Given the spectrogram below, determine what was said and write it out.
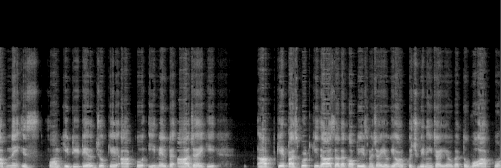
अपने इस फॉर्म की डिटेल जो कि आपको ईमेल पे आ जाएगी, आपके पासपोर्ट की ज़्यादा से ज़्यादा कॉपी इसमें चाहिए होगी और कुछ भी नहीं चाहिए होगा तो वो आपको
